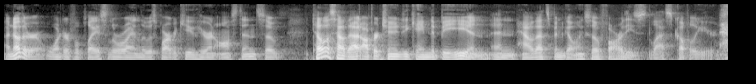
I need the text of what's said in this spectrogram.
another wonderful place, Leroy and Lewis Barbecue here in Austin. So tell us how that opportunity came to be and, and how that's been going so far these last couple of years.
